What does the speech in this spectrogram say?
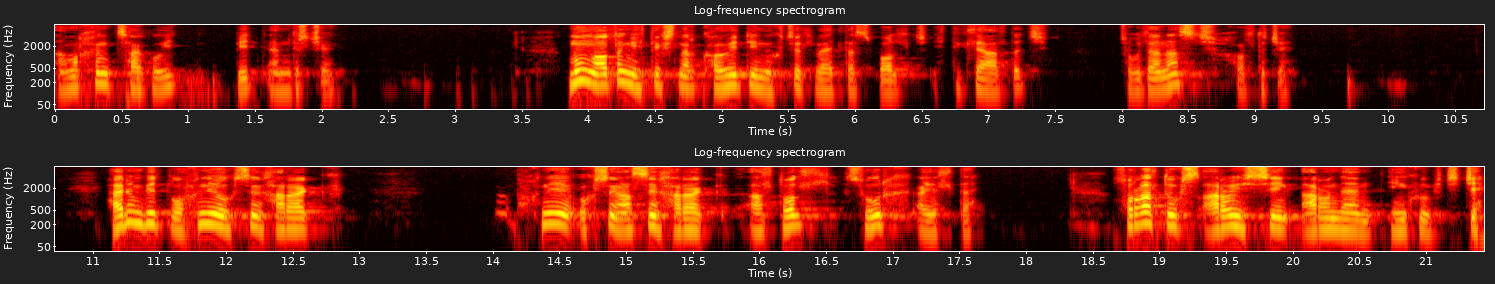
амархан цаг үед бид амьдарч байна. Мөн олон итгэгч нар ковидын нөхцөл байдлаас болж итгэлээ алдаж цуглаанаас ч холдож байна. Харин бид Бурхны өгсөн харааг Бурхны өгсөн алсын харааг алдвал сүрх аюултай. Сургаалт төгс 19-ийн 18-нд инхүү бичжээ.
